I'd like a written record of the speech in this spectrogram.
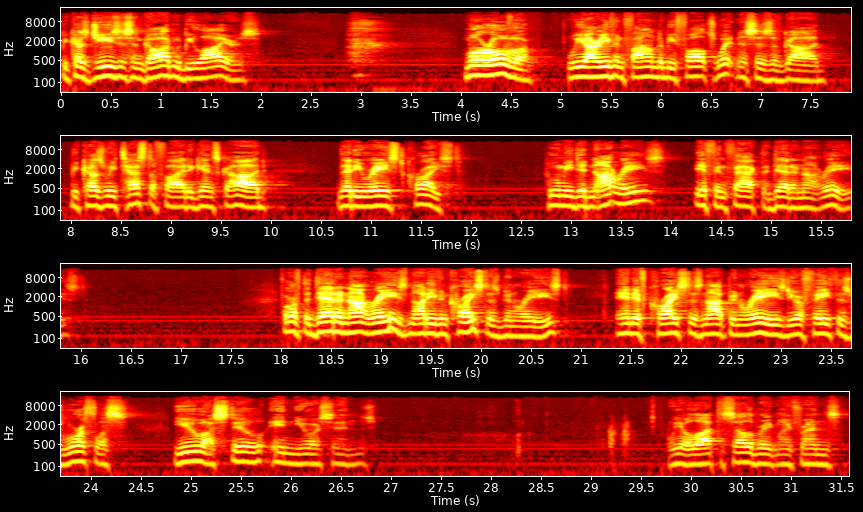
because Jesus and God would be liars. Moreover, we are even found to be false witnesses of God because we testified against God that he raised Christ, whom he did not raise, if in fact the dead are not raised. For if the dead are not raised, not even Christ has been raised. And if Christ has not been raised, your faith is worthless. You are still in your sins. We have a lot to celebrate, my friends.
